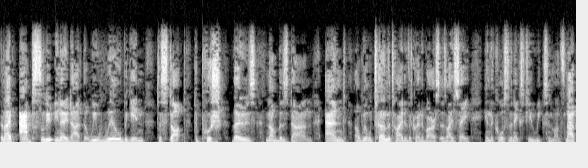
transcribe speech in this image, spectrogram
then I've absolutely no doubt that we will begin to start to push those numbers down and uh, we'll turn the tide of the coronavirus, as I say, in the course of the next few weeks and months. Now,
